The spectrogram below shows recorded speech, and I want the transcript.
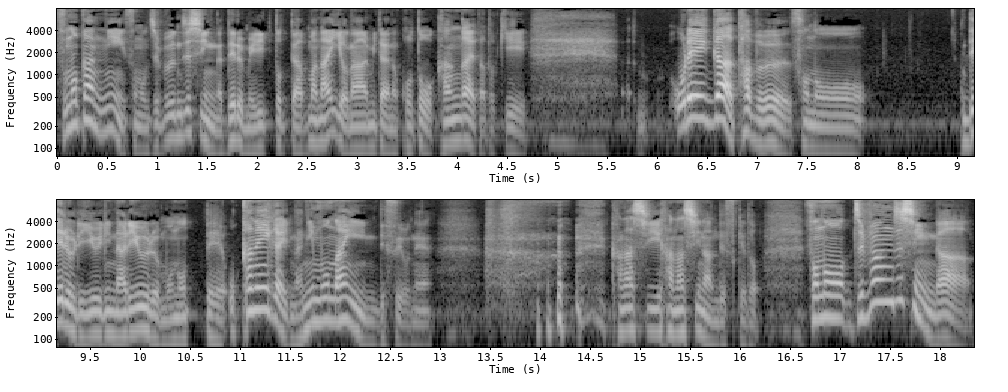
その間にその自分自身が出るメリットってあんまないよなみたいなことを考えた時俺が多分その出る理由になりうるものってお金以外何もないんですよね。悲しい話なんですけど。その自分自身が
